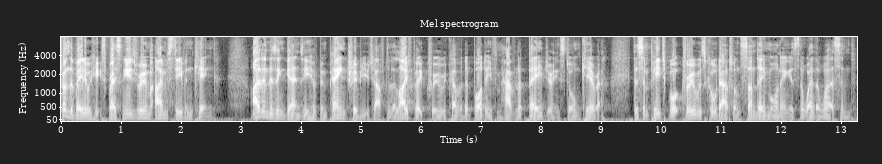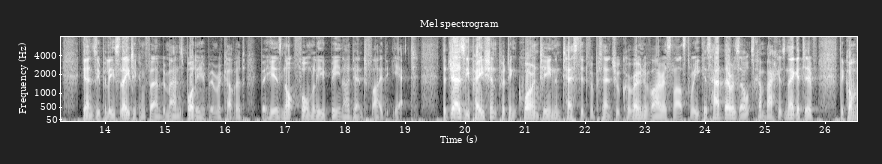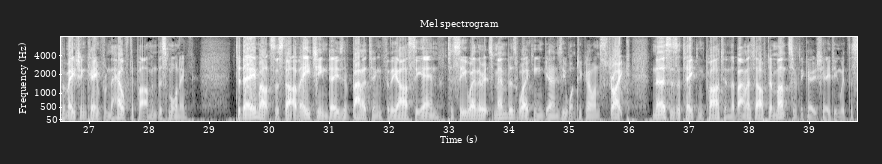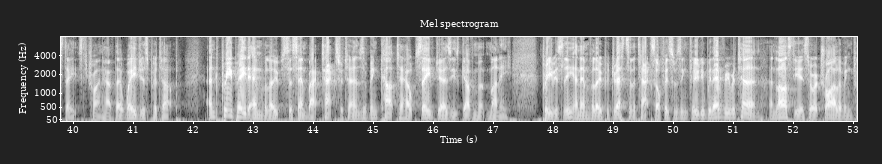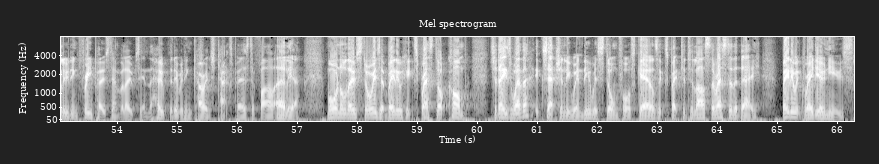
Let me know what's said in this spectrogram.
From the Bailiwick Express newsroom, I'm Stephen King. Islanders in Guernsey have been paying tribute after the lifeboat crew recovered a body from Havelet Bay during Storm Ciara. The St. Peter Port crew was called out on Sunday morning as the weather worsened. Guernsey police later confirmed a man's body had been recovered, but he has not formally been identified yet. The Jersey patient put in quarantine and tested for potential coronavirus last week has had their results come back as negative. The confirmation came from the health department this morning. Today marks the start of 18 days of balloting for the RCN to see whether its members working in Guernsey want to go on strike. Nurses are taking part in the ballot after months of negotiating with the states to try and have their wages put up. And prepaid envelopes to send back tax returns have been cut to help save Jersey's government money. Previously, an envelope addressed to the tax office was included with every return, and last year saw a trial of including free post envelopes in the hope that it would encourage taxpayers to file earlier. More on all those stories at bailiwickexpress.com. Today's weather, exceptionally windy with storm force gales expected to last the rest of the day. Bailiwick Radio News.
